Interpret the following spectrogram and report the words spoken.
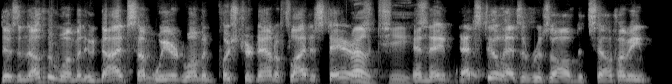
there's another woman who died. Some weird woman pushed her down a flight of stairs oh, geez. and they that still hasn't resolved itself. I mean,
